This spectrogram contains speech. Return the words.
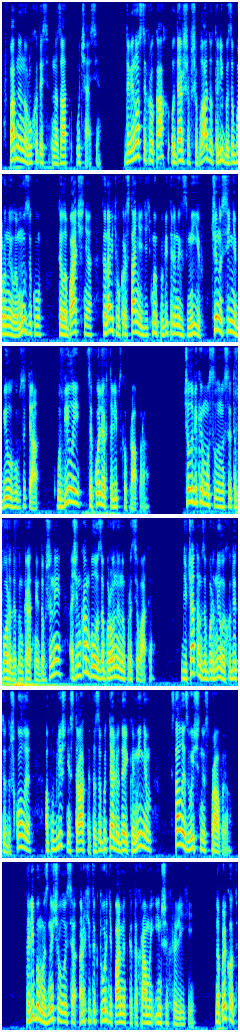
впевнено рухатись назад у часі. В 90-х роках, одержавши владу, таліби заборонили музику, телебачення та навіть використання дітьми повітряних зміїв чи носіння білого взуття, бо білий це колір талібського прапора. Чоловіки мусили носити бороди конкретної довжини, а жінкам було заборонено працювати. Дівчатам заборонили ходити до школи, а публічні страти та забиття людей камінням стали звичною справою. Талібами знищувалися архітектурні пам'ятки та храми інших релігій. Наприклад,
